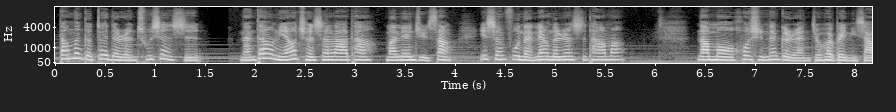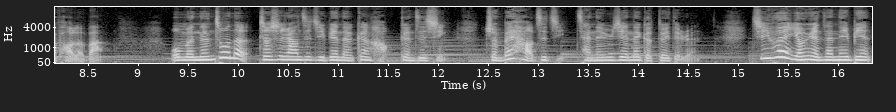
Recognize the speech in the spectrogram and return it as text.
当那个对的人出现时，难道你要全身邋遢、满脸沮丧、一身负能量的认识他吗？那么或许那个人就会被你吓跑了吧。我们能做的就是让自己变得更好、更自信，准备好自己，才能遇见那个对的人。机会永远在那边，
